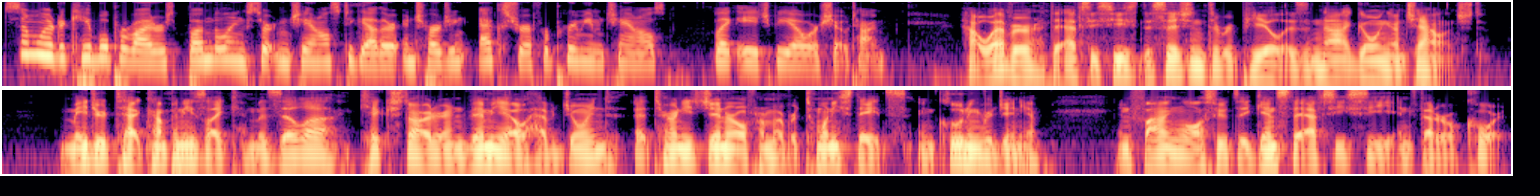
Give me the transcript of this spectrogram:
similar to cable providers bundling certain channels together and charging extra for premium channels like HBO or Showtime. However, the FCC's decision to repeal is not going unchallenged. Major tech companies like Mozilla, Kickstarter, and Vimeo have joined attorneys general from over 20 states, including Virginia, in filing lawsuits against the FCC in federal court.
